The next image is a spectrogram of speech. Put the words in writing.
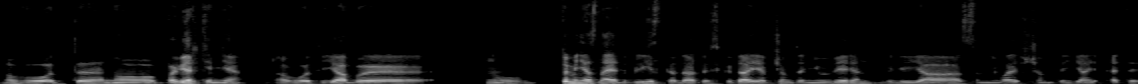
Вот, э, но поверьте мне, вот, я бы, ну, кто меня знает близко, да, то есть когда я в чем-то не уверен или я сомневаюсь в чем-то, я это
